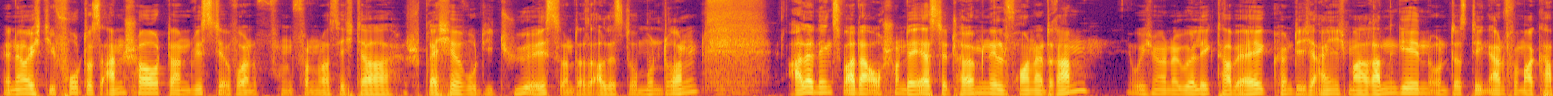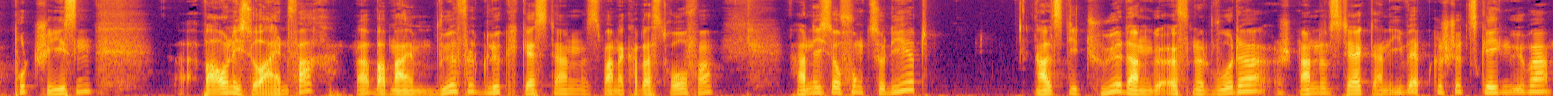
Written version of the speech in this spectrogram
Wenn ihr euch die Fotos anschaut, dann wisst ihr von, von, von was ich da spreche, wo die Tür ist und das alles drum und dran. Allerdings war da auch schon der erste Terminal vorne dran, wo ich mir dann überlegt habe, ey, könnte ich eigentlich mal rangehen und das Ding einfach mal kaputt schießen. War auch nicht so einfach. Ne? Bei meinem Würfelglück gestern, es war eine Katastrophe, hat nicht so funktioniert. Als die Tür dann geöffnet wurde, stand uns direkt ein E-Web-Geschütz gegenüber,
